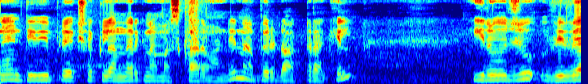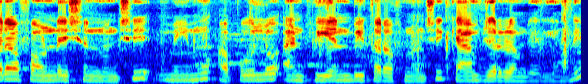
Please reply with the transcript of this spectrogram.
నైన్ టీవీ ప్రేక్షకులందరికీ నమస్కారం అండి. నా పేరు డాక్టర్ అఖిల్. ఈరోజు వివెరా ఫౌండేషన్ నుంచి మేము అపోలో అండ్ పిఎన్బి తరఫు నుంచి క్యాంప్ జరగడం జరిగింది.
